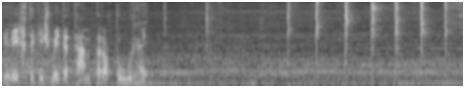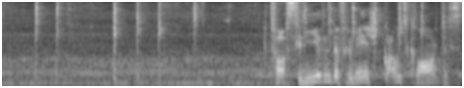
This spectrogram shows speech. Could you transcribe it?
die richtige Schmiedetemperatur hat. Das Faszinierende für mich ist ganz klar, dass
